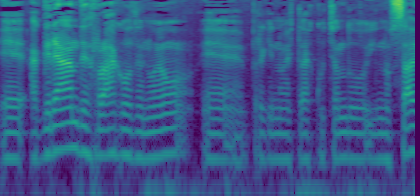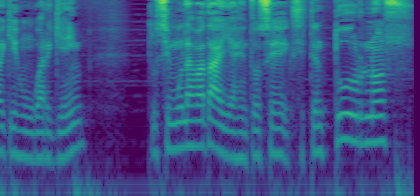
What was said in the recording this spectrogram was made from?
eh, a grandes rasgos de nuevo, eh, para quien nos está escuchando y no sabe que es un wargame, tú simulas batallas, entonces existen turnos,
